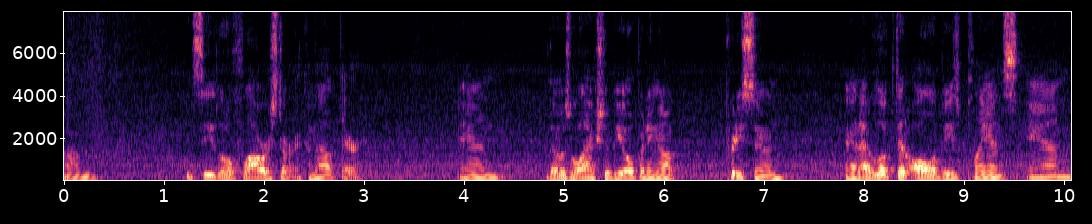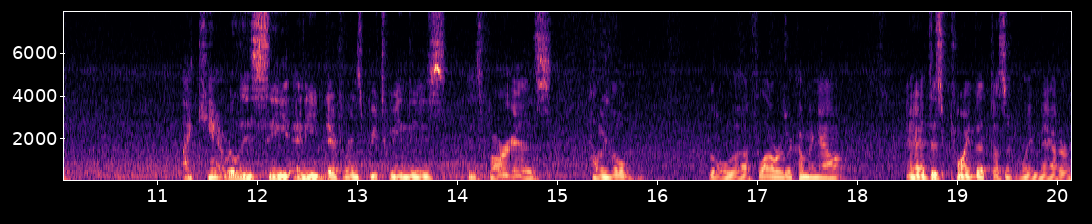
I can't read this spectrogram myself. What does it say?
Um, you can see little flowers starting to come out there. And those will actually be opening up pretty soon. And I've looked at all of these plants and I can't really see any difference between these as far as how many little little uh, flowers are coming out. And at this point, that doesn't really matter.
